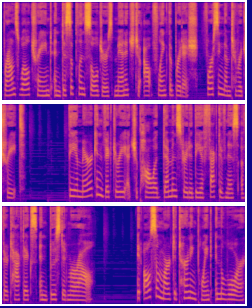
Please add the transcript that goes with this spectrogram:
Brown's well trained and disciplined soldiers managed to outflank the British, forcing them to retreat. The American victory at Chippawa demonstrated the effectiveness of their tactics and boosted morale. It also marked a turning point in the war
